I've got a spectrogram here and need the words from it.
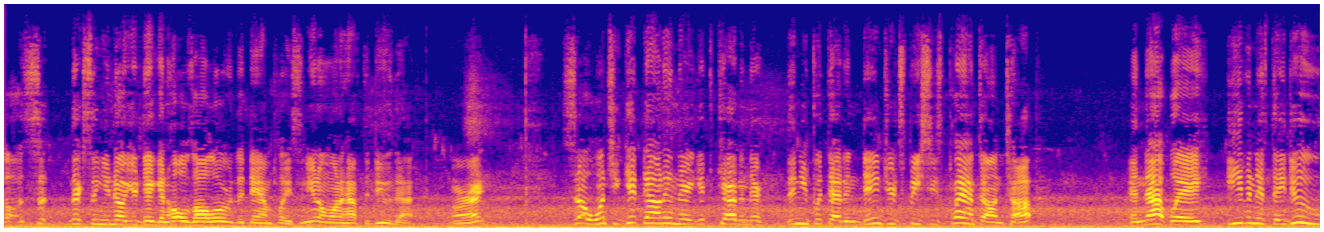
uh, next thing you know, you're digging holes all over the damn place and you don't wanna have to do that, all right? So once you get down in there, you get the cat in there, then you put that endangered species plant on top, and that way, even if they do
